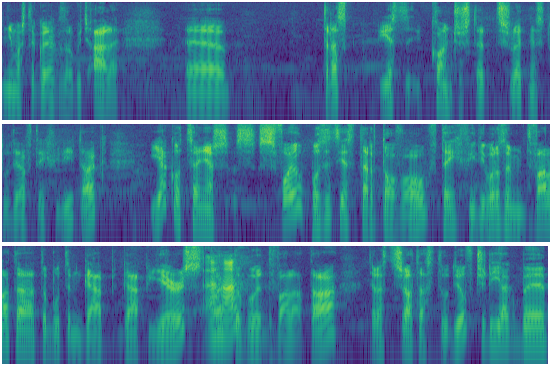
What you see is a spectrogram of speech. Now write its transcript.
Nie masz tego jak zrobić, ale e, teraz jest, kończysz te trzyletnie studia w tej chwili, tak? Jak oceniasz swoją pozycję startową w tej chwili? Bo rozumiem, dwa lata to był ten gap, gap years, tak? to były dwa lata, teraz trzy lata studiów, czyli jakby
